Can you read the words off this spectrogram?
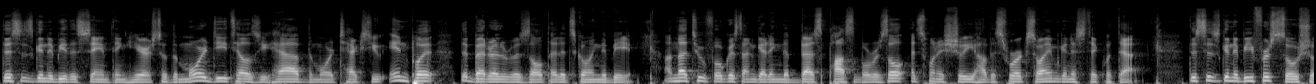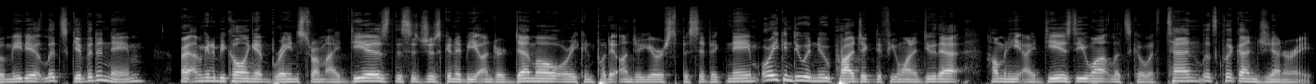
This is going to be the same thing here. So the more details you have, the more text you input, the better the result that it's going to be. I'm not too focused on getting the best possible result. I just want to show you how this works, so I'm going to stick with that. This is going to be for social media. Let's give it a name. All right, I'm going to be calling it brainstorm ideas. This is just going to be under demo, or you can put it under your specific name, or you can do a new project if you want to do that. How many ideas do you want? Let's go with 10. Let's click on generate.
